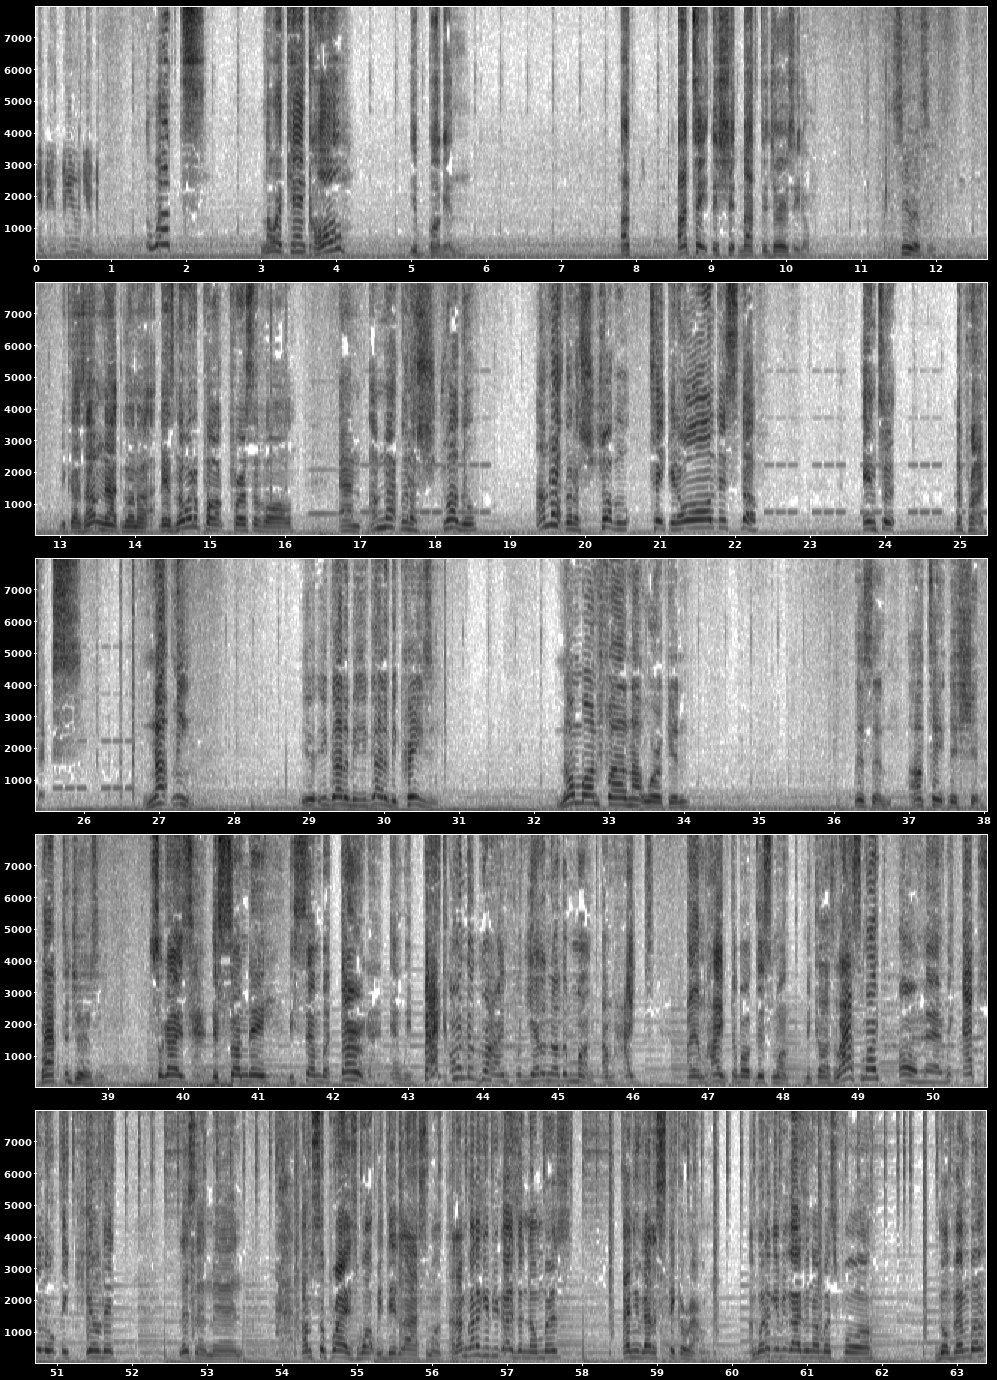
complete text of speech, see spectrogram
If you feel you What? No, I can't call? You bugging. I I take this shit back to Jersey though. Seriously. Because I'm not gonna there's nowhere to park, first of all. And I'm not gonna struggle. I'm not gonna struggle taking all this stuff into the projects. Not me. You you gotta be you gotta be crazy. Number on file not working. Listen, I'll take this shit back to Jersey. So guys, it's Sunday, December 3rd, and we're back on the grind for yet another month. I'm hyped. I am hyped about this month because last month, oh man, we absolutely killed it. Listen, man, I'm surprised what we did last month. And I'm gonna give you guys the numbers and you gotta stick around. I'm gonna give you guys the numbers for November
